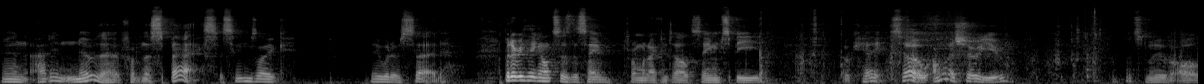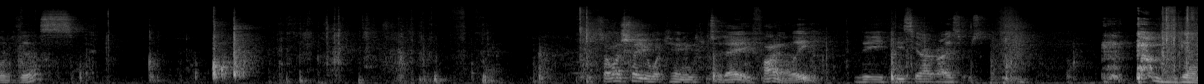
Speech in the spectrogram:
And I didn't know that from the specs. It seems like they would have said. But everything else is the same from what I can tell, same speed. Okay, so I'm going to show you. Let's move all of this. So I want to show you what came today, finally, the PCI risers. Again,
